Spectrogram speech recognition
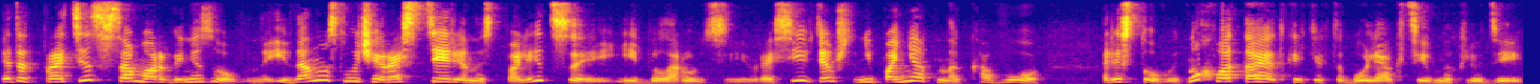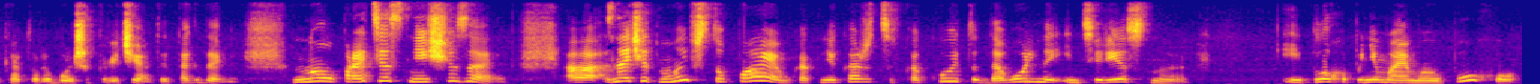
Этот протест самоорганизованный. И в данном случае растерянность полиции и в Беларуси, и в России в тем, что непонятно, кого арестовывают. Ну, хватает каких-то более активных людей, которые больше кричат и так далее. Но протест не исчезает. Значит, мы вступаем, как мне кажется, в какую-то довольно интересную и плохо понимаемую эпоху,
